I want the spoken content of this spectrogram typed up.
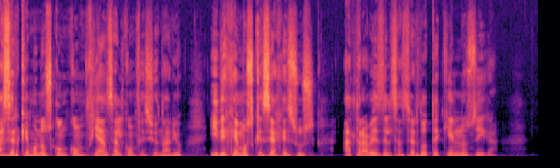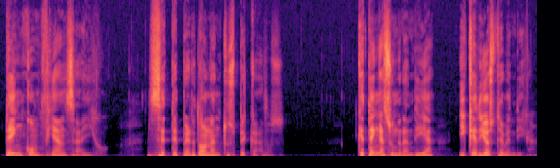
Acerquémonos con confianza al confesionario y dejemos que sea Jesús, a través del sacerdote, quien nos diga, ten confianza, hijo, se te perdonan tus pecados. Que tengas un gran día y que Dios te bendiga.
